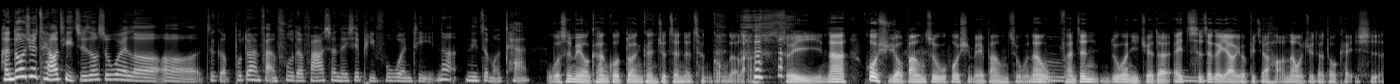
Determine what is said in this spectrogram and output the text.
很多去调体质都是为了，呃，这个不断反复的发生的一些皮肤问题。那你怎么看？我是没有看过断根就真的成功的啦，所以那或许有帮助，或许没帮助。那反正如果你觉得，哎，吃这个药有比较好，那我觉得都可以试。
